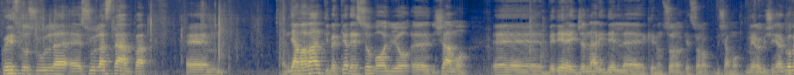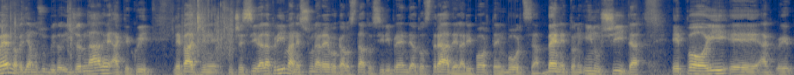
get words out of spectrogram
questo sul, eh, sulla stampa. Eh, andiamo avanti perché adesso voglio eh, diciamo eh, vedere i giornali del, che, sono, che sono diciamo, meno vicini al governo. Vediamo subito il giornale, anche qui le pagine successive alla prima. Nessuna revoca, lo Stato si riprende autostrade, la riporta in borsa, Benetton in uscita. E poi, eh, anche,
